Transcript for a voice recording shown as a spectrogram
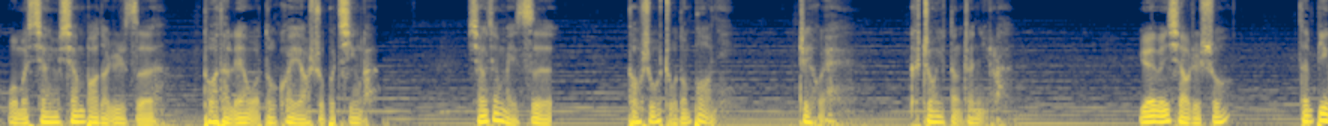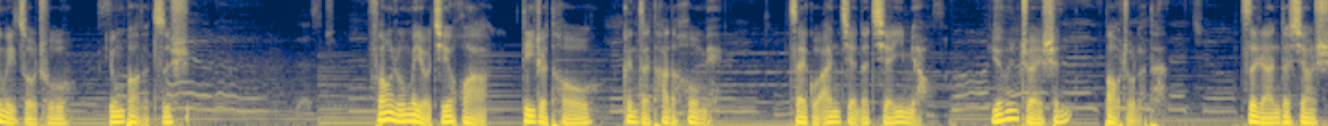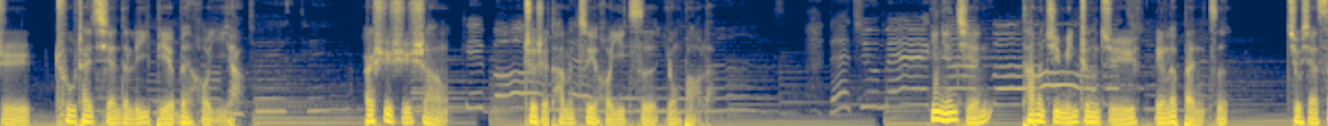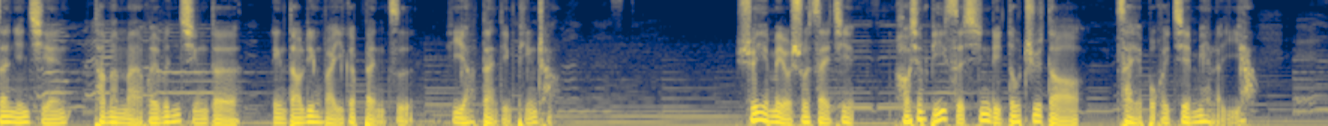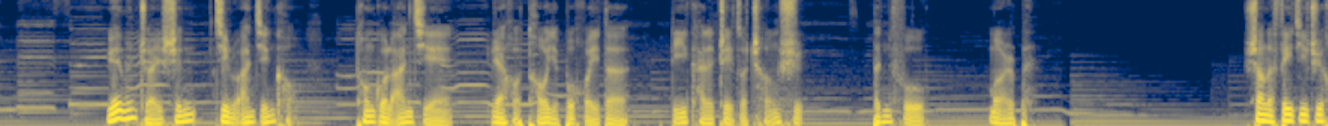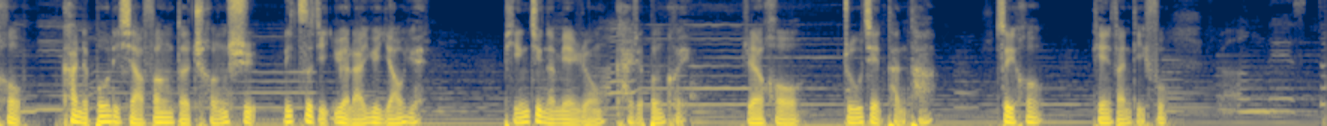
我们相拥相抱的日子多的连我都快要数不清了。想想每次都是我主动抱你，这回可终于等着你了。原文笑着说，但并未做出拥抱的姿势。方荣没有接话，低着头跟在他的后面。在过安检的前一秒，袁文转身抱住了他，自然的像是出差前的离别问候一样。而事实上，这是他们最后一次拥抱了。一年前，他们去民政局领了本子，就像三年前他们满怀温情的领到另外一个本子一样淡定平常。谁也没有说再见，好像彼此心里都知道再也不会见面了一样。袁文转身进入安检口，通过了安检，然后头也不回的离开了这座城市，奔赴墨尔本。上了飞机之后，看着玻璃下方的城市离自己越来越遥远，平静的面容开始崩溃，然后逐渐坍塌，最后。天翻地覆。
